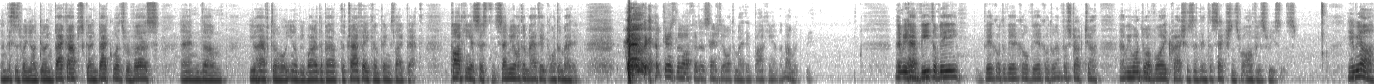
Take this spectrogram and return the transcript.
and this is when you're doing backups, going backwards, reverse, and um, you have to you know, be worried about the traffic and things like that. Parking assistance, semi-automatic, automatic. Tesla offered essentially automatic parking at the moment. Then we have V2V, vehicle to vehicle, vehicle to infrastructure, and we want to avoid crashes at intersections for obvious reasons. Here we are.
